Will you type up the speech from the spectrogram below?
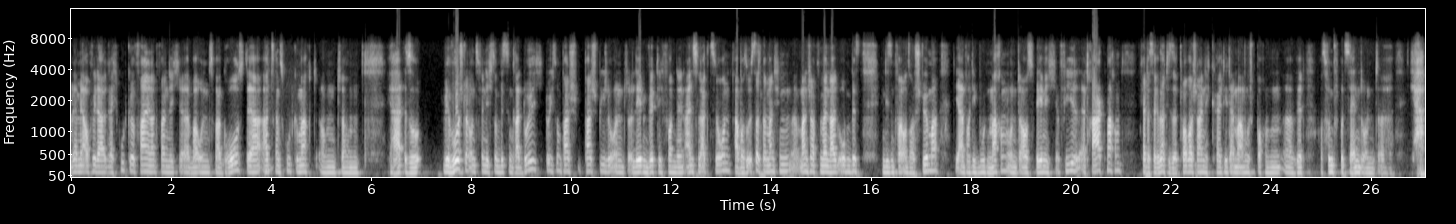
wer, mir auch wieder recht gut gefallen hat, fand ich äh, bei uns war Groß, der hat es ganz gut gemacht. Und ähm, ja, also wir wursteln uns, finde ich, so ein bisschen gerade durch, durch so ein paar, paar Spiele und leben wirklich von den Einzelaktionen. Aber so ist das bei manchen Mannschaften, wenn du halt oben bist. In diesem Fall unsere Stürmer, die einfach die Buden machen und aus wenig viel Ertrag machen. Ich hatte es ja gesagt, diese Torwahrscheinlichkeit, die da immer angesprochen äh, wird, aus 5%. Und äh, ja,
